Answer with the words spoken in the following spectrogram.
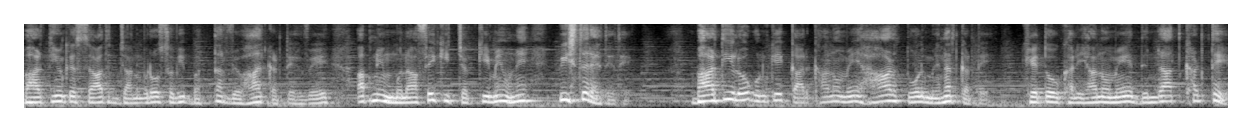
भारतीयों के साथ जानवरों से भी बदतर व्यवहार करते हुए अपने मुनाफे की चक्की में उन्हें पीसते रहते थे। भारतीय लोग उनके कारखानों में हाड़ तोड़ मेहनत करते खेतों, खलिहानों में दिन रात खटते।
